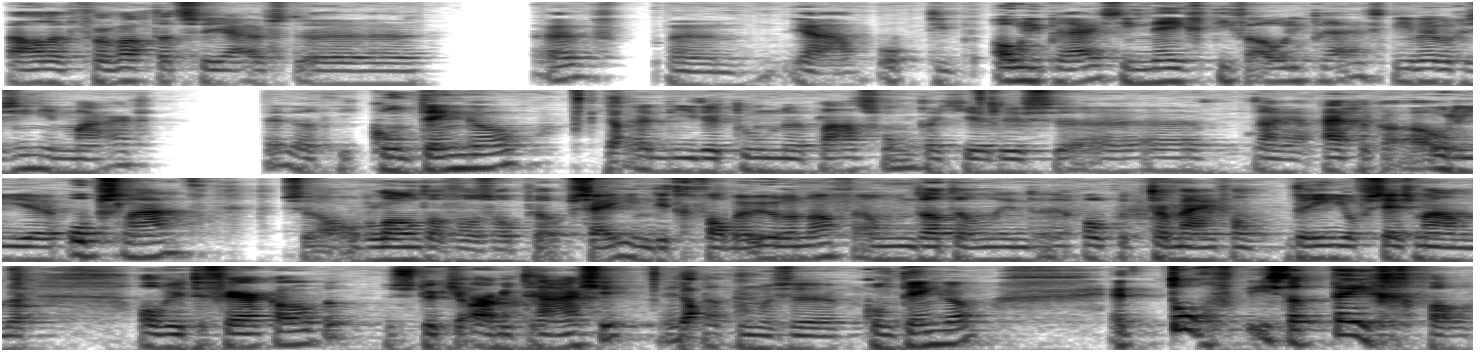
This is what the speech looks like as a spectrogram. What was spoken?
We hadden verwacht dat ze juist ehm, ja, op die olieprijs, die negatieve olieprijs, die we hebben gezien in maart. dat die contango, ja. Eh, die er toen uh, plaatsvond. Dat je dus uh, nou ja, eigenlijk olie opslaat. Zowel op land als op, op zee, in dit geval bij Euronaf. Om dat dan in op een termijn van drie of zes maanden alweer te verkopen. Een stukje arbitrage, ja. dat noemen ze contango. En toch is dat tegengevallen.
